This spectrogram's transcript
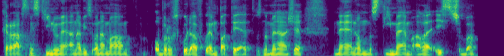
krásně stínuje a navíc ona má obrovskou dávku empatie, to znamená, že nejenom s týmem, ale i s třeba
